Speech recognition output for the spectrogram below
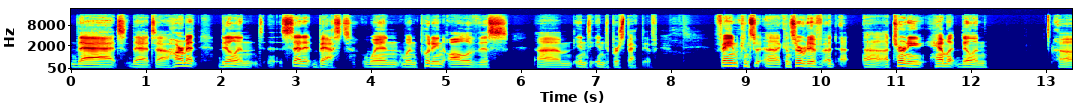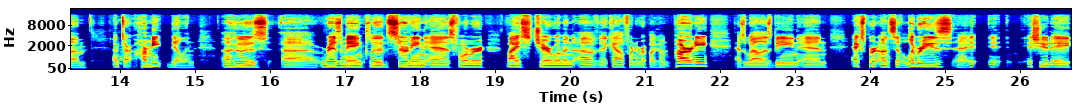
that that uh, Harmeet Dhillon said it best when when putting all of this um, into into perspective. Famed cons- uh, conservative uh, uh, attorney Hamlet Dhillon, um, I'm sorry, Harmeet Dhillon, uh, whose uh, resume includes serving as former vice chairwoman of the California Republican Party, as well as being an expert on civil liberties. Uh, it, it issued a,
